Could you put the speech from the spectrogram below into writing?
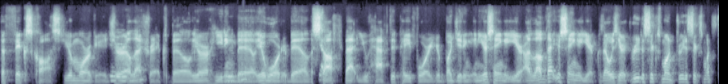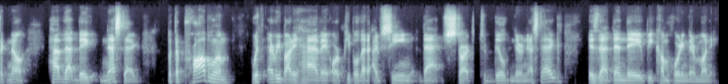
the fixed cost, your mortgage, mm-hmm. your electric bill, your heating mm-hmm. bill, your water bill, the stuff that you have to pay for, you're budgeting, and you're saying a year. I love that you're saying a year because I always hear three to six months, three to six months. It's like no, have that big nest egg. But the problem with everybody having or people that I've seen that start to build their nest egg is that then they become hoarding their money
